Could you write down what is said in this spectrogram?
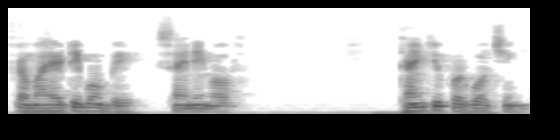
from IIT Bombay signing off. Thank you for watching.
